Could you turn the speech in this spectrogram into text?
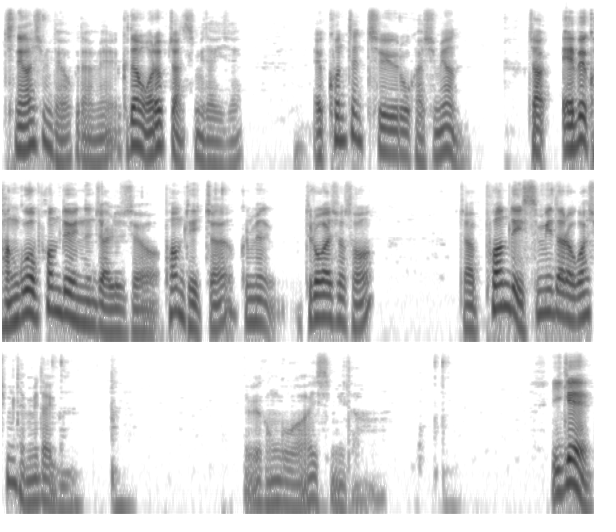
진행하시면 돼요. 그 다음에 그 다음 어렵지 않습니다. 이제 앱 콘텐츠로 가시면 자, 앱에 광고가 포함되어 있는지 알려주세요. 포함되어 있죠? 그러면 들어가셔서 자, 포함되어 있습니다라고 하시면 됩니다. 이거는 앱에 광고가 있습니다. 이게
